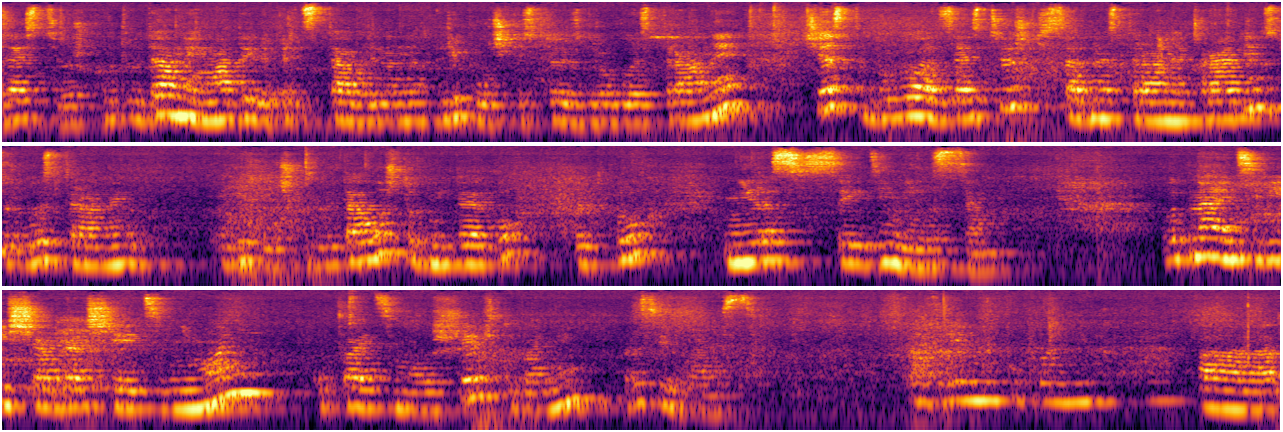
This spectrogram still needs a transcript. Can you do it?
застежка. Вот в данной модели представлены липучки с той и с другой стороны. Часто бывают застежки с одной стороны карабин, с другой стороны липучка, для того, чтобы, не дай бог, этот круг не рассоединился. Вот на эти вещи обращайте внимание, купайте малышей, чтобы они развивались. А время купания? А,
